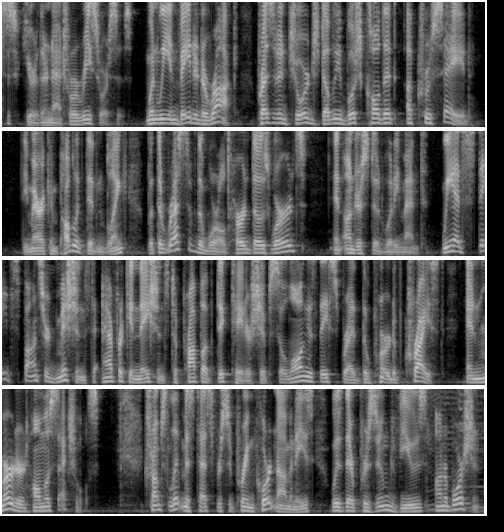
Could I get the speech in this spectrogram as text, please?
to secure their natural resources. When we invaded Iraq, President George W. Bush called it a crusade. The American public didn't blink, but the rest of the world heard those words and understood what he meant. We had state sponsored missions to African nations to prop up dictatorships so long as they spread the word of Christ and murdered homosexuals. Trump's litmus test for Supreme Court nominees was their presumed views on abortion.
